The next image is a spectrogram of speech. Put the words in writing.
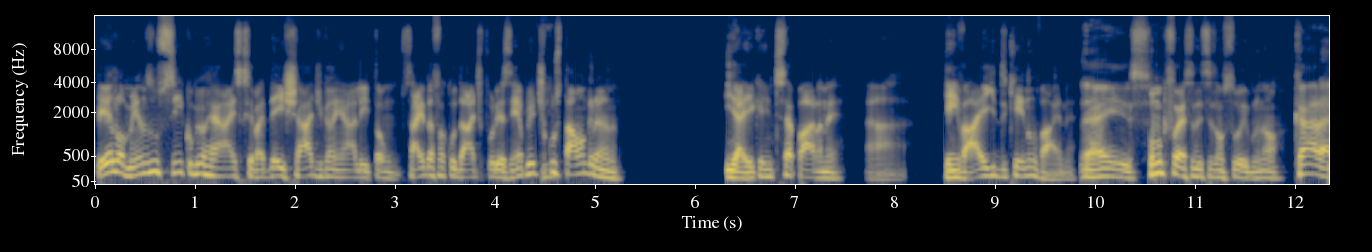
pelo menos uns 5 mil reais que você vai deixar de ganhar ali. Então, sair da faculdade, por exemplo, e te custar uma grana. E aí que a gente separa, né? Ah, quem vai e de quem não vai, né? É isso. Como que foi essa decisão sua aí, Brunão? Cara,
